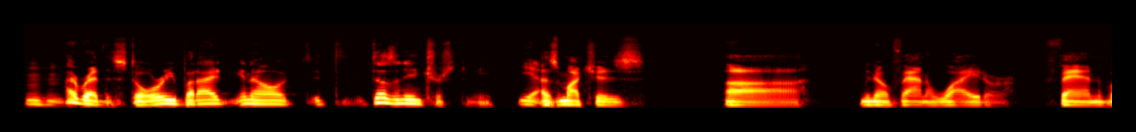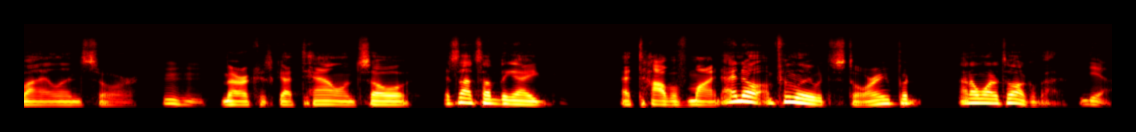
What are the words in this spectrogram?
hmm I read the story, but I, you know, it, it, doesn't interest me Yeah. as much as, uh, you know, Vanna White or fan violence or hmm America's Got Talent. So it's not something I, at top of mind. I know I'm familiar with the story, but I don't want to talk about it. Yeah.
